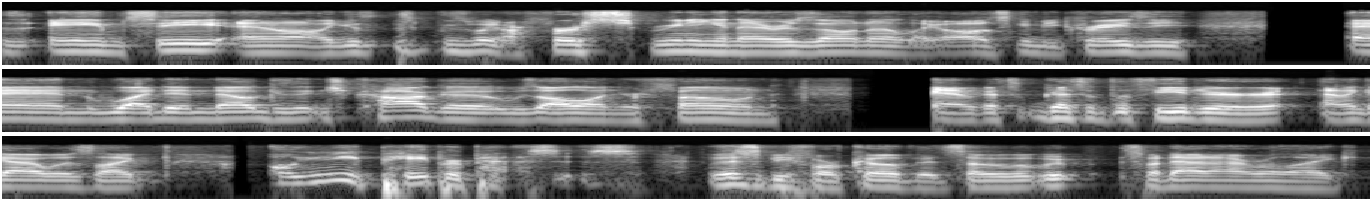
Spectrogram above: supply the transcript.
this AMC, and uh, like this was like our first screening in Arizona. Like, oh, it's gonna be crazy. And what I didn't know because in Chicago it was all on your phone. And we got to, got to the theater, and the guy was like, "Oh, you need paper passes." And this is before COVID, so we, so dad and I were like,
